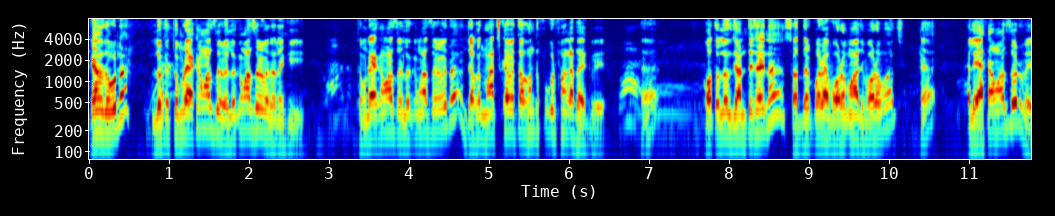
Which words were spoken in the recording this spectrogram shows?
কেন দেবো না? লোকে তোমরা একা মাছ ধরবে, লোকে মাছ ধরবে না নাকি? তোমরা একা মাছ ধরবে, লোকে মাছ ধরবে না? যখন মাছ খাবে তখন তো পুকুর ফাঁকা থাকবে। হ্যাঁ? কত লোক জানতে চায় না? সর্দারপাড়া বড় মাছ বড় মাছ? হ্যাঁ? খালি একা মাছ ধরবে?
